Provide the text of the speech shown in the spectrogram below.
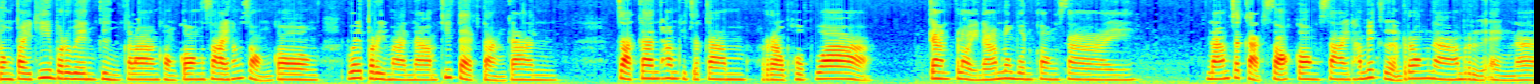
ลงไปที่บริเวณกึ่งกลางของกองทรายทั้งสองกอง ด้วยปริมาณน้ำที่แตกต่างกัน จากการทำกิจกรรม เราพบว่า การปล่อยน้ำลงบนกองทราย น้ำจะกัดซาะกองทรายทำให้เกิดร่องน้ำหรือแอ่งน้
